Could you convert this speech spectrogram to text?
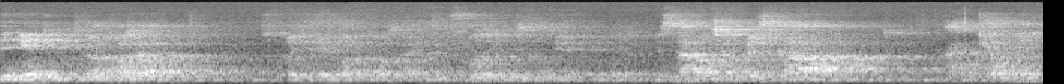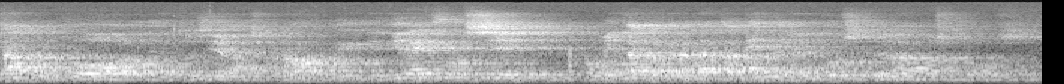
E niente, l'ultima cosa, se vuoi dire qualcosa ai tifosi, visto che quest'anno c'è questa, anche aumentato un po' l'entusiasmo, no? E direi forse aumentato grandatamente nel corso dell'anno scorso.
